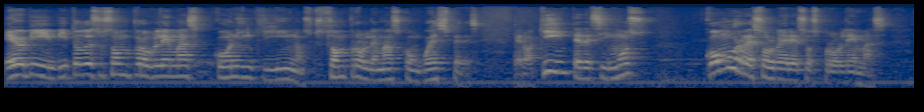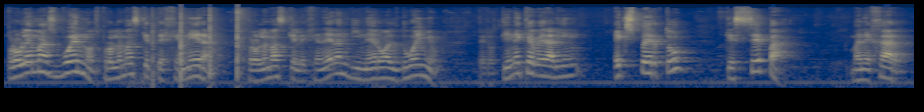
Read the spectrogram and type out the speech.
Airbnb, todo eso son problemas con inquilinos, son problemas con huéspedes. Pero aquí te decimos cómo resolver esos problemas. Problemas buenos, problemas que te generan, problemas que le generan dinero al dueño. Pero tiene que haber alguien experto que sepa manejar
